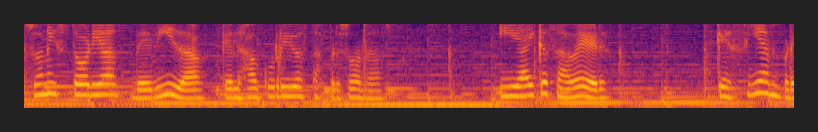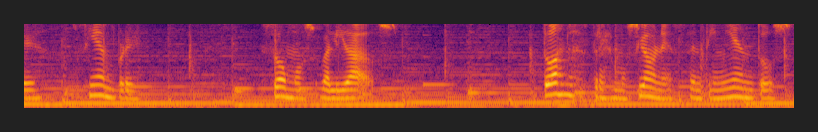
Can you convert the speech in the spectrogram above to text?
Son historias de vida que les ha ocurrido a estas personas. Y hay que saber que siempre, siempre somos validados. Todas nuestras emociones, sentimientos,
